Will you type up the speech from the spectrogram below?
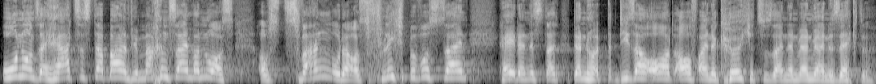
ohne unser Herz ist dabei und wir machen es einfach nur aus, aus Zwang oder aus Pflichtbewusstsein, hey, dann ist da, dann hört dieser Ort auf, eine Kirche zu sein, dann werden wir eine Sekte.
